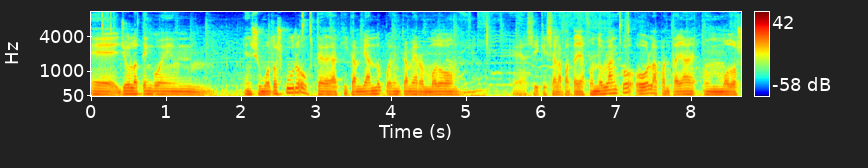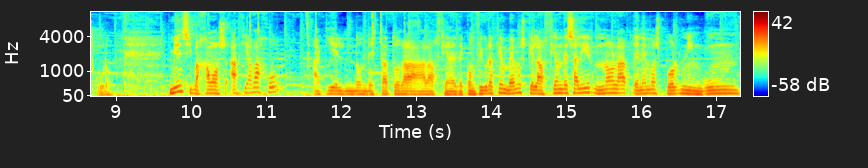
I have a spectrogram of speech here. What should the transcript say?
eh, yo la tengo en, su modo oscuro. Ustedes aquí cambiando pueden cambiar en modo eh, así que sea la pantalla fondo blanco o la pantalla en modo oscuro. Bien, si bajamos hacia abajo, aquí en donde está todas las opciones de configuración, vemos que la opción de salir no la tenemos por ningún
